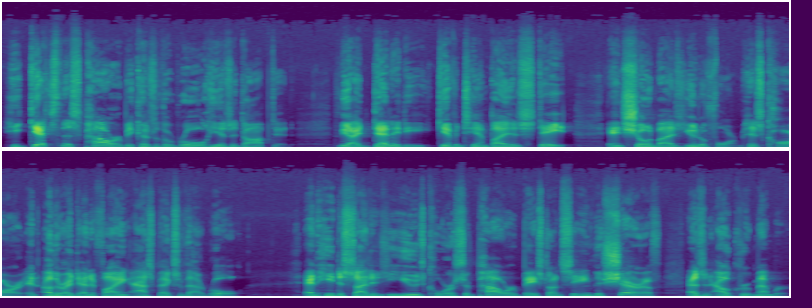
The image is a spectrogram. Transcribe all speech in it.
He gets this power because of the role he has adopted, the identity given to him by his state and shown by his uniform, his car, and other identifying aspects of that role. And he decided to use coercive power based on seeing the sheriff as an outgroup member.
